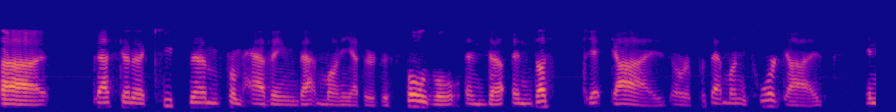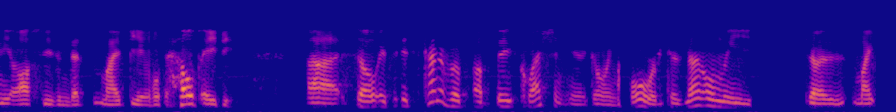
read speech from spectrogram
uh, that's going to keep them from having that money at their disposal and the, and thus get guys or put that money toward guys in the off season that might be able to help AD. Uh, so it's it's kind of a, a big question here going forward because not only does might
